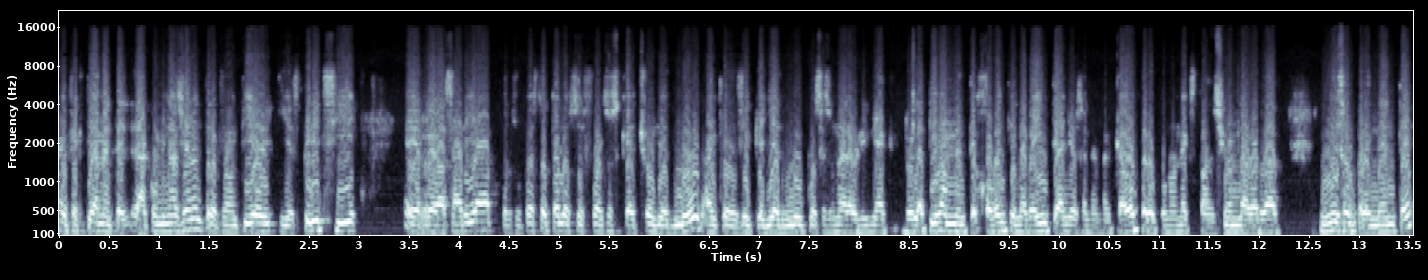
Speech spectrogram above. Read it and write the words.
efectivamente. La combinación entre Frontier y Spirit sí eh, rebasaría, por supuesto, todos los esfuerzos que ha hecho JetBlue. Hay que decir que JetBlue pues, es una aerolínea relativamente joven, tiene 20 años en el mercado, pero con una expansión, la verdad, muy sorprendente.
